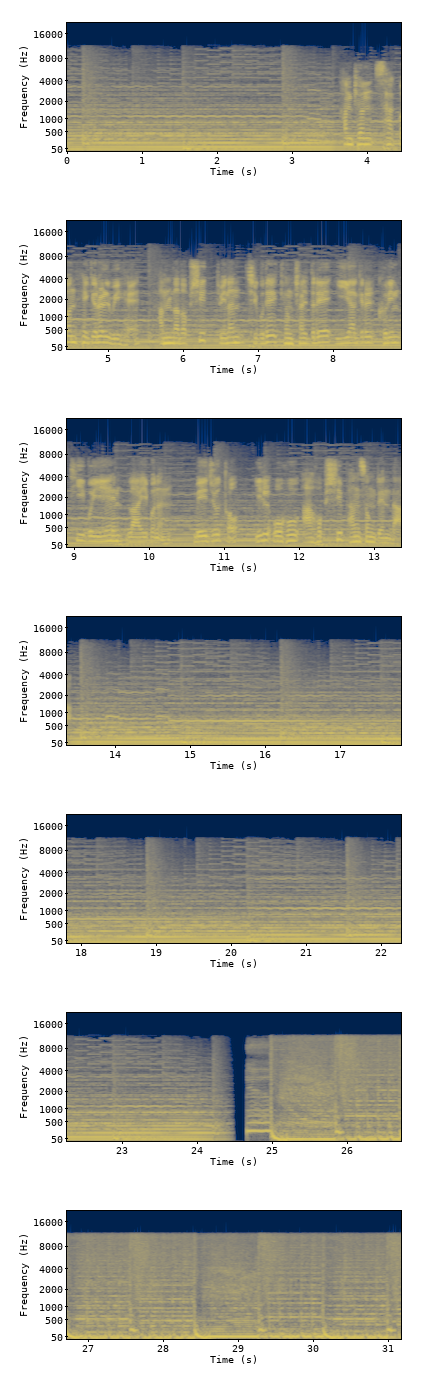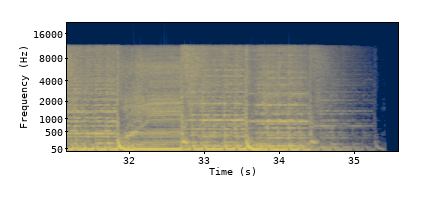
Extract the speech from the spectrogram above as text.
한편 사건 해결을 위해 밤낮없이 뛰는 지구대 경찰들의 이야기를 그린 tvN 라이브는 매주 토 일 오후 9시 방송된다.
